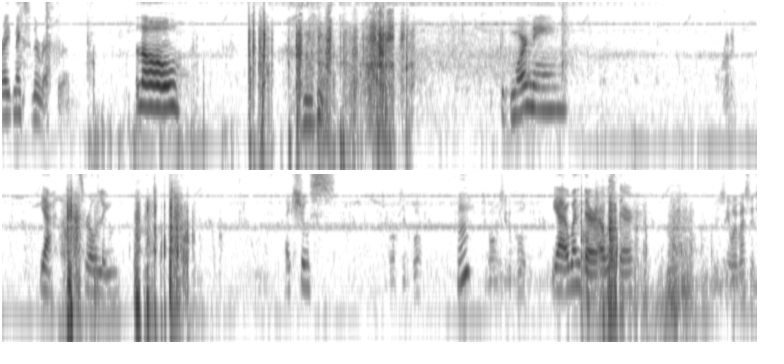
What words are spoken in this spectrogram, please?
Right next to the restaurant. Hello! Good morning. Yeah, it's rolling. Like shoes. You want to see the pool? Hmm? You want to see the pool? Yeah, I went there. I was there. Did you see my message?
